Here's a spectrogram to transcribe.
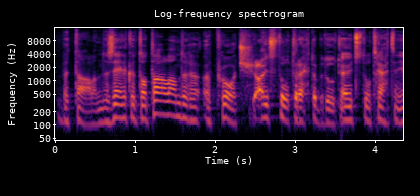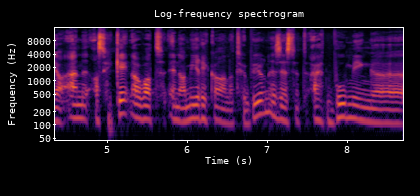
betalen. Dus eigenlijk een totaal andere approach. De uitstootrechten bedoelt u? Uitstootrechten, ja. En als je kijkt naar wat in Amerika aan het gebeuren is, is het echt booming uh,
